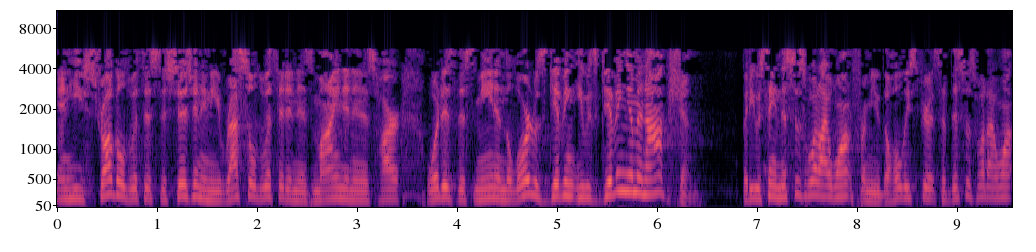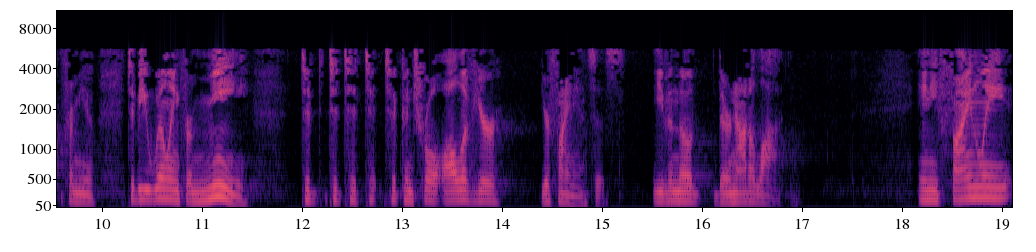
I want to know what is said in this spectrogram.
And he struggled with this decision and he wrestled with it in his mind and in his heart. What does this mean? And the Lord was giving, he was giving him an option. But he was saying, this is what I want from you. The Holy Spirit said, this is what I want from you. To be willing for me to, to, to, to, to control all of your, your finances, even though they're not a lot. And he finally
